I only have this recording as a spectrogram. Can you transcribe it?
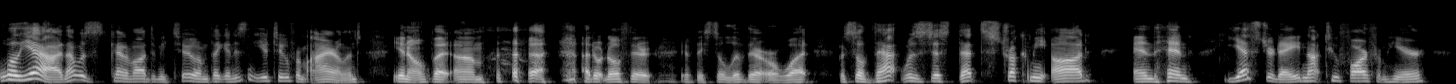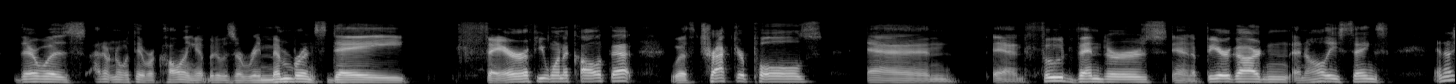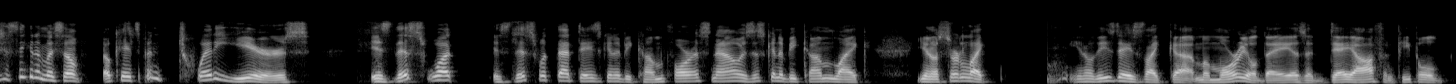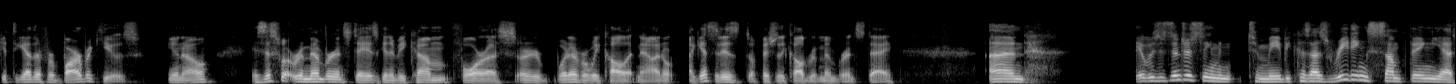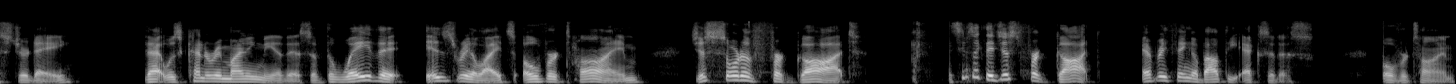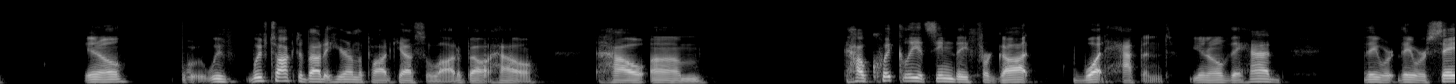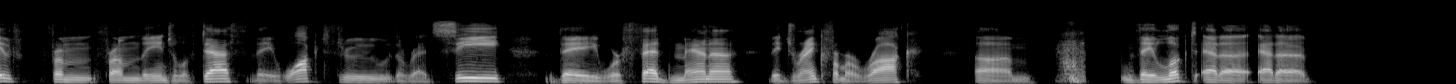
Well, yeah, that was kind of odd to me too. I'm thinking, isn't U2 from Ireland? You know, but um, I don't know if they're if they still live there or what. But so that was just that struck me odd. And then yesterday, not too far from here, there was I don't know what they were calling it, but it was a Remembrance Day fair, if you want to call it that, with tractor pulls and and food vendors and a beer garden and all these things and I was just thinking to myself, okay, it's been 20 years. Is this what is this what that day is going to become for us now? Is this going to become like, you know, sort of like, you know, these days like uh, Memorial Day is a day off and people get together for barbecues. You know, is this what Remembrance Day is going to become for us, or whatever we call it now? I don't. I guess it is officially called Remembrance Day, and it was just interesting to me because I was reading something yesterday that was kind of reminding me of this of the way that Israelites over time just sort of forgot it seems like they just forgot everything about the Exodus over time. You know, we've we've talked about it here on the podcast a lot about how how um how quickly it seemed they forgot what happened. You know, they had they were they were saved from from the angel of death. They walked through the Red Sea. They were fed manna. They drank from a rock. Um, they looked at a at a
